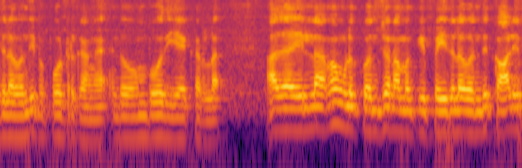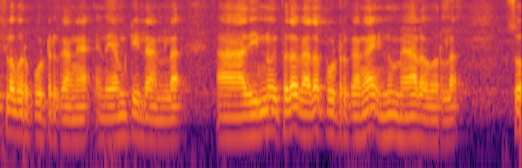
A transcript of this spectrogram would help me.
இதில் வந்து இப்போ போட்டிருக்காங்க. இந்த ஒம்பது ஏக்கரில். அது இல்லாமல் உங்களுக்கு கொஞ்சம் நமக்கு இப்போ இதில் வந்து காலிஃப்ளவர் போட்டிருக்காங்க இந்த எம்டி லேண்டில் அது இன்னும் இப்போ தான் விதை போட்டிருக்காங்க இன்னும் மேலே வரல. ஸோ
